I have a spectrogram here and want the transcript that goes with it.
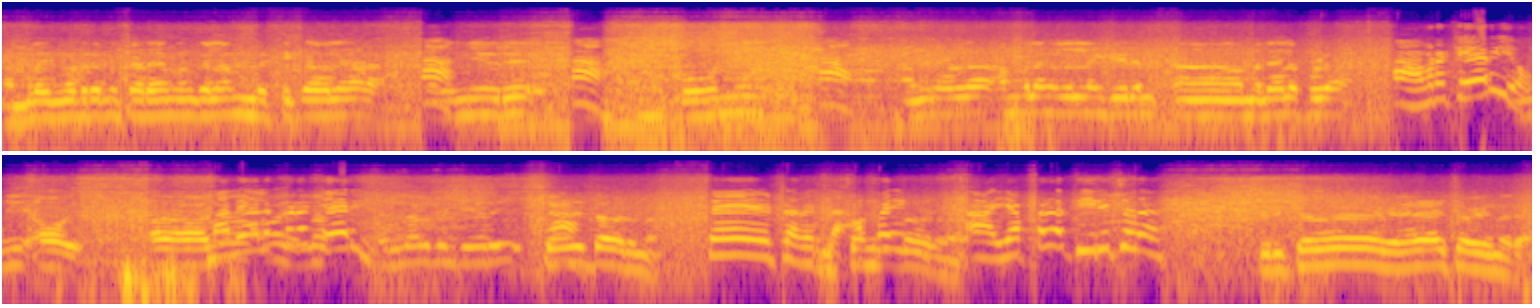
നമ്മൾ ഇങ്ങോട്ട് ചടയമംഗലം വെട്ടിക്കവല കഞ്ഞൂര് ആ. കോന്നി അങ്ങനെയുള്ള അമ്പലങ്ങളെല്ലാം കയറും മലയാളപ്പുഴ. ആ, അവിടെ കയറിയോ മലയാളപ്പുഴ കയറി? എല്ലായിടത്തും കയറി സ്റ്റേജിട്ടാ വരുന്നത്. ചേട്ടാ വരില്ല അപ്പൊ എപ്പോഴാ തിരിച്ചത്? തിരിച്ചത് വ്യാഴാഴ്ച വൈകുന്നേരം.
